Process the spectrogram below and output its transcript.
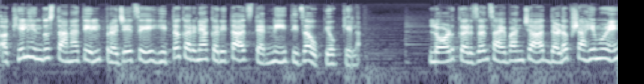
अखिल हिंदुस्थानातील प्रजेचे हित करण्याकरिताच त्यांनी तिचा उपयोग केला. लॉर्ड कर्जन साहेबांच्या दडपशाहीमुळे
